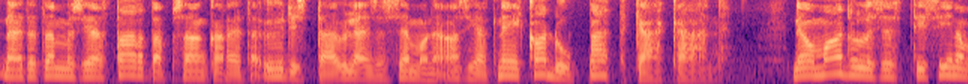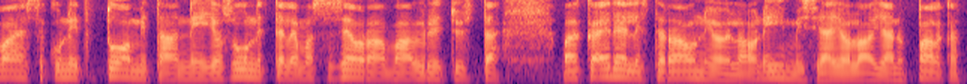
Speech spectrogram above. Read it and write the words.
näitä tämmöisiä startup-sankareita yhdistää yleensä semmoinen asia, että ne ei kadu pätkääkään – ne on mahdollisesti siinä vaiheessa, kun niitä tuomitaan, niin jo suunnittelemassa seuraavaa yritystä, vaikka edellisten raunioilla on ihmisiä, joilla on jäänyt palkat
